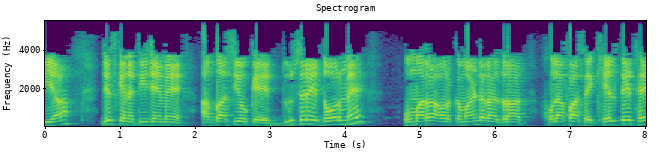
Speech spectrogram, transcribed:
کیا، جس کے نتیجے میں عباسیوں کے دوسرے دور میں عمرا اور کمانڈر حضرات خلافہ سے کھیلتے تھے،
